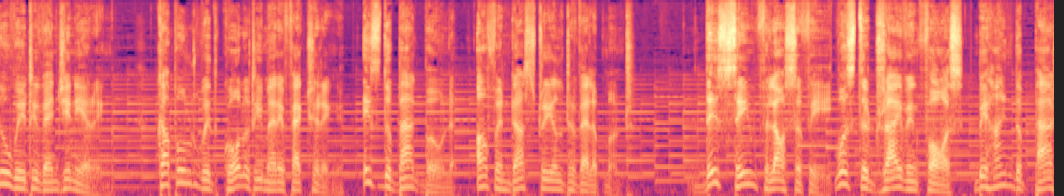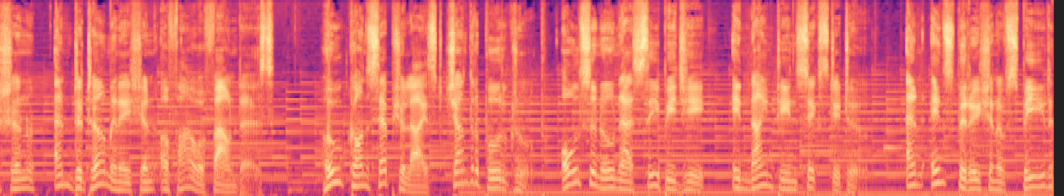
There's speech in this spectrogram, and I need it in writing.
innovative engineering, coupled with quality manufacturing, is the backbone of industrial development. This same philosophy was the driving force behind the passion and determination of our founders, who conceptualized Chanderpur Group, also known as CPG, in 1962, an inspiration of speed,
